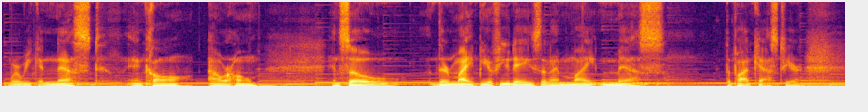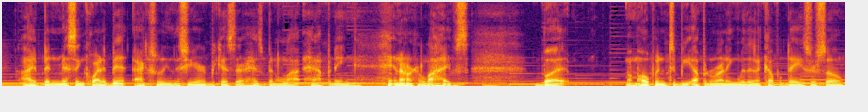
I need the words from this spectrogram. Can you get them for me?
where we can nest and call our home. And so there might be a few days that I might miss the podcast here. I've been missing quite a bit actually this year because there has been a lot happening in our lives. But I'm hoping to be up and running within a couple days or so.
